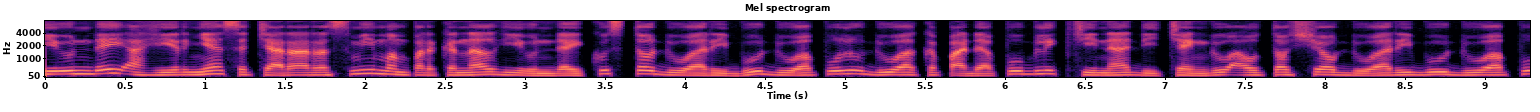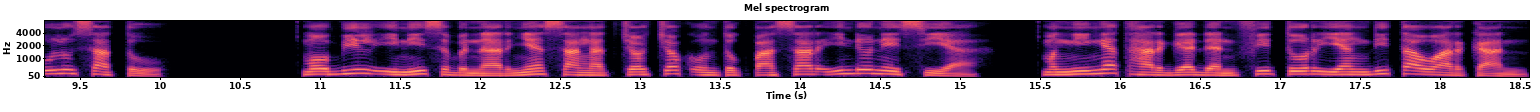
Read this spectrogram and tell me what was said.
Hyundai akhirnya secara resmi memperkenal Hyundai Custo 2022 kepada publik Cina di Chengdu Auto Show 2021. Mobil ini sebenarnya sangat cocok untuk pasar Indonesia. Mengingat harga dan fitur yang ditawarkan.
